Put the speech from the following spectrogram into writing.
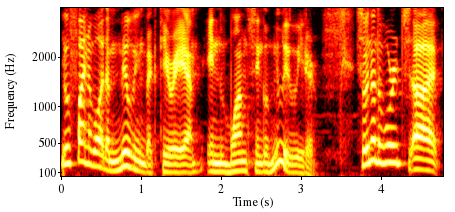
you'll find about a million bacteria in one single milliliter. So in other words, uh,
